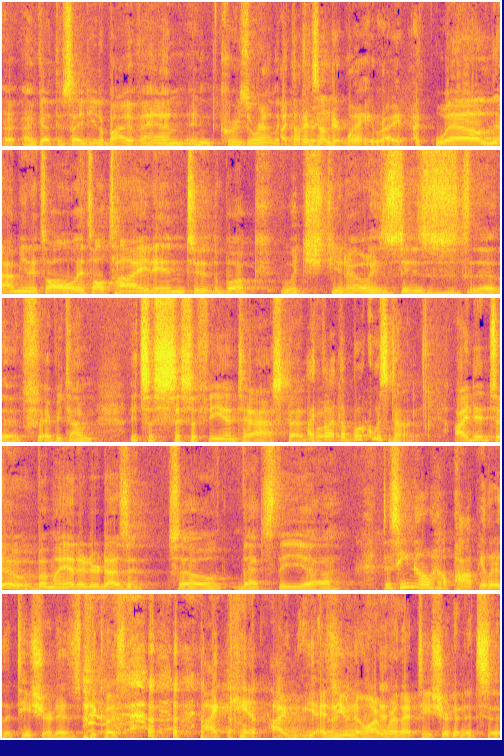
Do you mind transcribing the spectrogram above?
I've got this idea to buy a van and cruise around the country. I country. thought it's underway, right? I, Well, I mean, it's all it's all tied into the book, which you know is is the, the every time it's a Sisyphean task. That I book. thought the book was done. I did too, but my editor doesn't. So that's the. Uh, Does he know how popular the T-shirt is? Because I can't. I, as you know, I wear that T-shirt, and it's uh,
